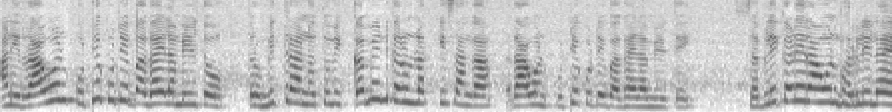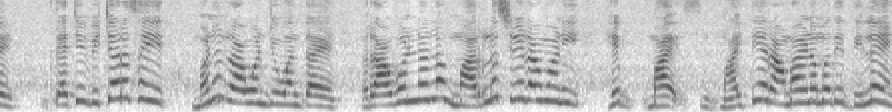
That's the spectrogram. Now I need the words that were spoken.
आणि रावण कुठे कुठे बघायला मिळतो? तर मित्रांनो तुम्ही कमेंट करून नक्की सांगा रावण कुठे कुठे बघायला मिळते? सगळीकडे रावण भरलेलं आहे. त्याचे विचारच आहेत म्हणून रावण जिवंत आहे. रावणाला मारलं श्रीरामाने. हे माय माहिती आहे रामायणामध्ये दिलं आहे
